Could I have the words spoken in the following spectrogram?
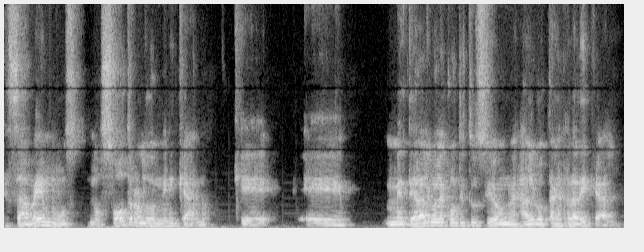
Sabemos nosotros los dominicanos que eh, meter algo en la constitución no es algo tan radical,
